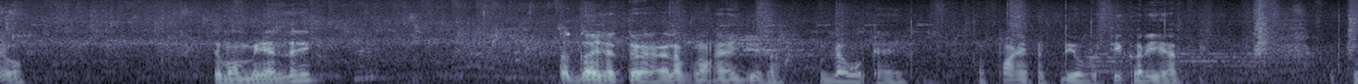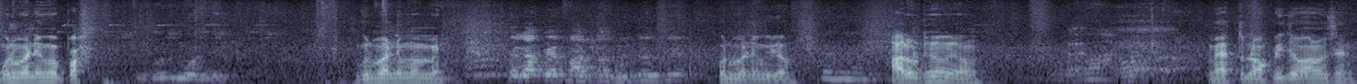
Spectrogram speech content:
એવું? તે મમ્મીની અંદર તો ગઈ અત્યારે વહેલા પાણી આવી ગયું છે. બધા ઉઠાય પપ્પાને દેવબત્તી કરી યાર ગુડ મોર્નિંગ પપ્પા. ગુડ મોર્નિંગ ગુડ મોર્નિંગ મમ્મી. ટકા બે પાંચ ગુડ મોર્નિંગ વિરમ. હાલ ઉઠ્યો વિરમ? મેં તો નોકરી જવાનું છે ને.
